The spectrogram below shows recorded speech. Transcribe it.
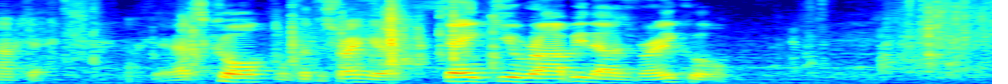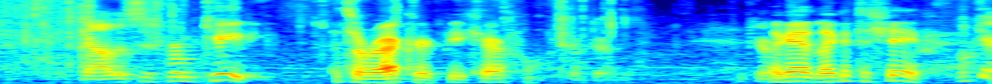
Okay, okay. that's cool. We'll put this right here. Thank you, Robbie. That was very cool. Now this is from Katie. It's a record. Be careful. Okay. Look at look at the shape. Okay.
